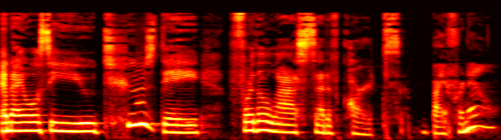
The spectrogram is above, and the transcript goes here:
And I will see you Tuesday for the last set of cards. Bye for now.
